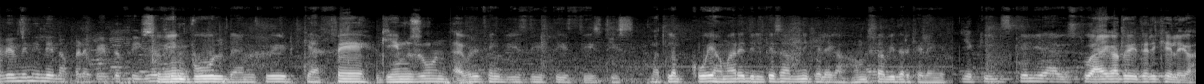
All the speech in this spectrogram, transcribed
अरे भी नहीं लेना पड़ेगा इधर फ्री में swimming pool banquet cafe game zone everything this this this this this मतलब कोई हमारे दिल के साथ नहीं खेलेगा हम सब इधर खेलेंगे। ये किड्स के लिए है तू आएगा तो इधर ही खेलेगा।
